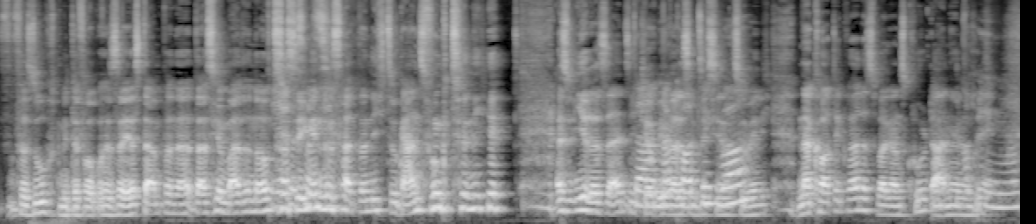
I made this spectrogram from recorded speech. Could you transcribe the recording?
versucht mit der Frau Professor Estamper Does Your Mother Know Ja, zu das singen, das hat dann nicht so ganz funktioniert. Also ihrerseits, ich Da glaube, ihr war das ein bisschen war? zu wenig. Narcotic war, das war ganz cool, Daniel noch und ich. irgendwas.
